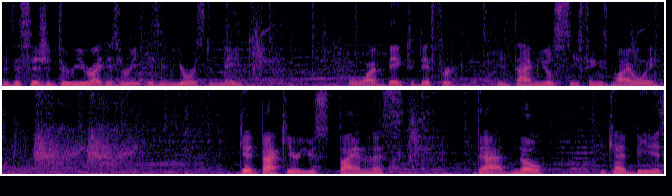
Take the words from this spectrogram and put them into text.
The decision to rewrite history isn't yours to make. Oh, I beg to differ. In time, you'll see things my way. Get back here, you spineless. Dad, no. You can't beat this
